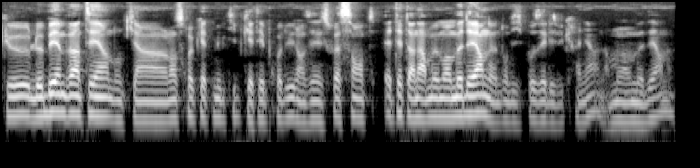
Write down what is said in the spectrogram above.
que le BM-21, donc un lance-roquette multiple qui a été produit dans les années 60, était un armement moderne dont disposaient les Ukrainiens, un armement moderne.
